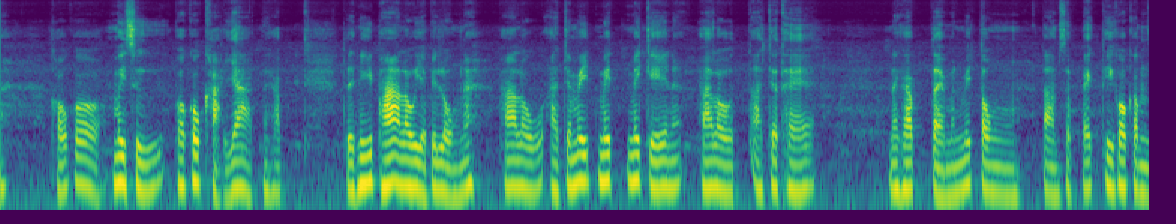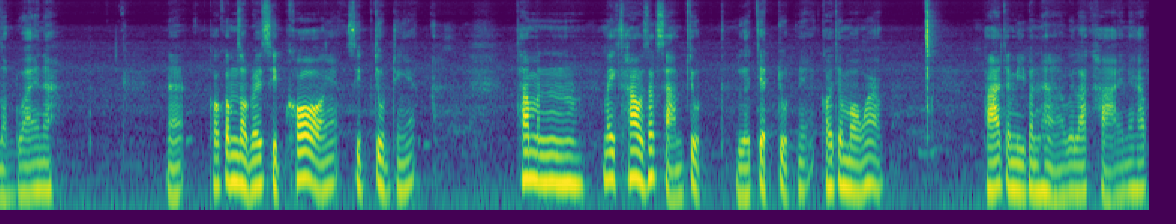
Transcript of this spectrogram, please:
นะเขาก็ไม่ซื้อ เพราะเขาขายยากนะครับ แต่นี้พระเราอย่าไปหลงนะพระเราอาจจะไม่ไม่ไม่เก๋นะพระเราอาจจะแท้นะครับ แต่มันไม่ตรงตามสเปคที่เขากำหนดไว้นะนะเขากำหนดไว้ 10 ข้ออย่างเงี้ยสิจุดอย่างเงี้ยถ้ามันไม่เข้าสัก 3 จุด เหลือ 7 จุดเนี่ยเขาจะมองว่าพระจะมีปัญหาเวลาขายนะครับ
